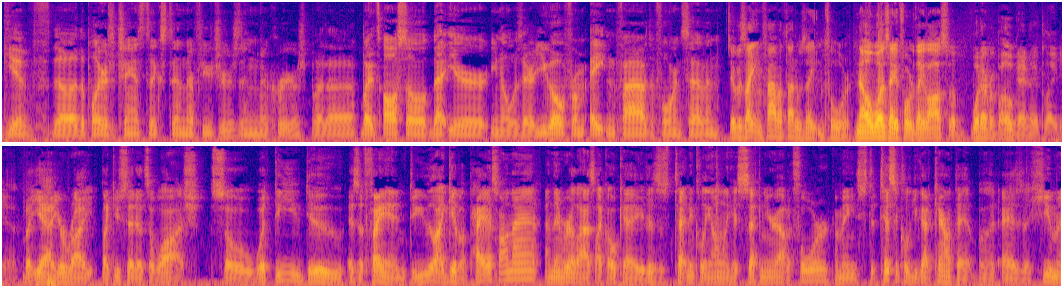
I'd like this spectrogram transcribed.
give the the players a chance to extend their futures and their careers. But uh, but it's also that year, you know, was there. You go from eight and five to four and seven. It was eight and five. I thought it was eight and four. No, it was eight four. They lost whatever bowl game they played in. But yeah, you're right. Like you said, it's a wash. So what do you do as a fan? Do you like give a pass on that and then realize like, okay, this is technically only his second year out of four? I mean, statistically, you got to count that, but as a human,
